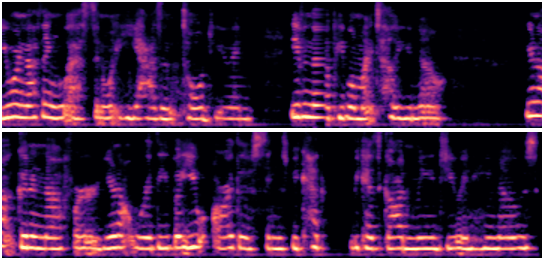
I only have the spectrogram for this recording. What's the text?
you are nothing less than what He hasn't told you. And even though people might tell you no, you're not good enough or you're not worthy, but you are those things because because God made you and He knows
